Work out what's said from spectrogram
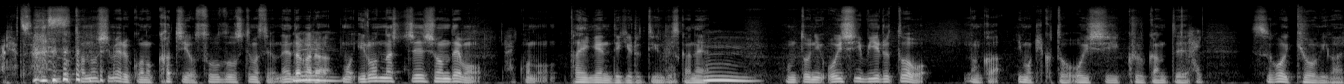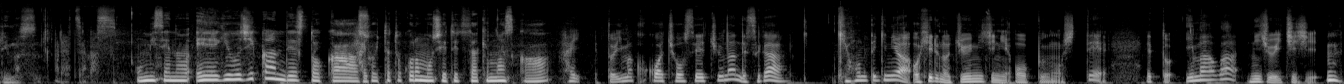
ありがとうございます。楽しめるこの価値を想像してますよね。だからうん。もういろんなシチュエーションでもこの体現できるっていうんですかね、うん。本当に美味しいビールとなんか今聞くと美味しい空間ってはい。すごい興味があります、ありがとうございます。お店の営業時間ですとか、い。そういったところも教えていただけますか？はい、えっと、今ここは調整中なんですが基本的にはお昼の12時にオープンをして、えっと、今は21時、うん。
